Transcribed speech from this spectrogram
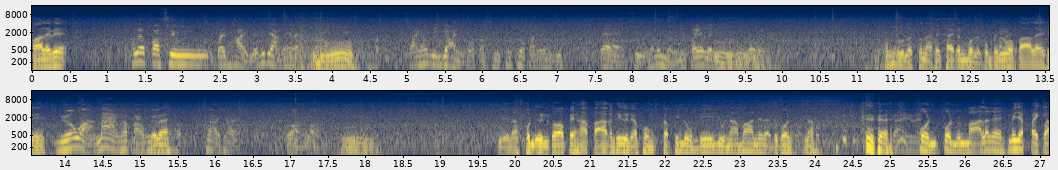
ปลาอะไรพี่เขาเรียกปลาซิวใบไผ่หรือทุกอย่างนี่แหละอืมไซส์เขาจะใหญ่กว่าปลาซิวทั่วๆไปนั่นเองแต่สีเขาไม่เหมือนเป๊ะเลยอืมอืม เป๊ะเลยนะครับผมดูลักษณะคล้ายๆกันหมดเลยผมไม่รู้ว่าปลาอะไรพี่ เนื้อหวานมากนะครับปลาพวกใช่นี้ไหม นะครับ ใช่ใช่อร่อยอร่อยอืม นี่นะ คนอื่นก็ไปหาปลากันที่อื่นนะ ผมกับพี่หนุ่มนี่อยู่หน้าบ้านนี่แหละทุกคนนะ ฝนฝนมันมาแล้วไง ไม่อยากไปไกล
